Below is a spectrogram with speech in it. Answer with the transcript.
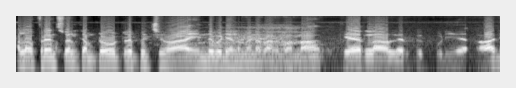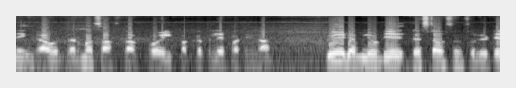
ஹலோ ஃப்ரெண்ட்ஸ் வெல்கம் டு ட்ரிப்பிச்சுவா இந்த வீடியோ நம்ம என்ன பார்க்க போகிறோம்னா கேரளாவில் இருக்கக்கூடிய ஆரியங்காவு தர்மசாஸ்தா கோயில் பக்கத்துலேயே பார்த்தீங்கன்னா பிடபிள்யூடி ரெஸ்ட் ஹவுஸ்னு சொல்லிட்டு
